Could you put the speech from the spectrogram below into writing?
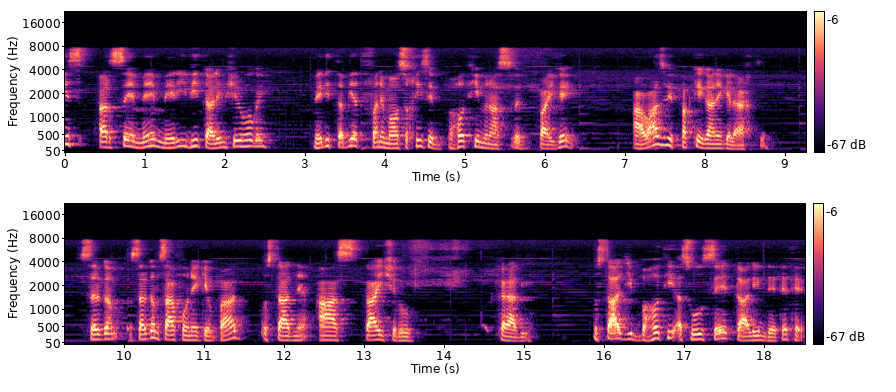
इस अरसे में मेरी भी तालीम शुरू हो गई? मेरी तबीयत फ़न मौसीकी से बहुत ही मुनासिब पाई गई। आवाज़ भी पक्के गाने के लायक थी। सरगम सरगम साफ़ होने के बाद उस्ताद ने आस्ताई शुरू करा दी। उस्ताद जी बहुत ही असूल से तालीम देते थे।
